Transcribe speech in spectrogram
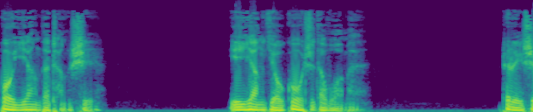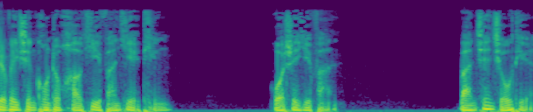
不一样的城市，一样有故事的我们。这里是微信公众号“一凡夜听”，我是一凡。晚间九点，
